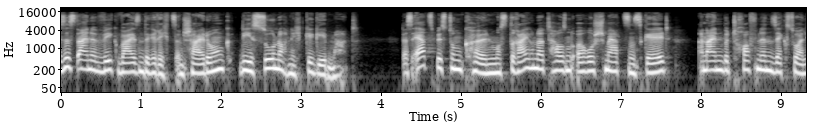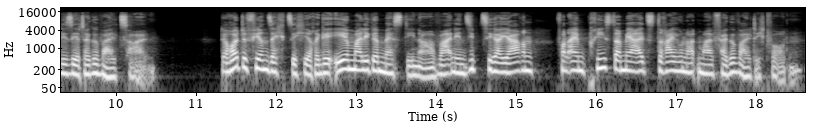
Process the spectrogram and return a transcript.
Es ist eine wegweisende Gerichtsentscheidung, die es so noch nicht gegeben hat. Das Erzbistum Köln muss 300.000 Euro Schmerzensgeld an einen Betroffenen sexualisierter Gewalt zahlen. Der heute 64-jährige ehemalige Messdiener war in den 70er Jahren von einem Priester mehr als 300 Mal vergewaltigt worden.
